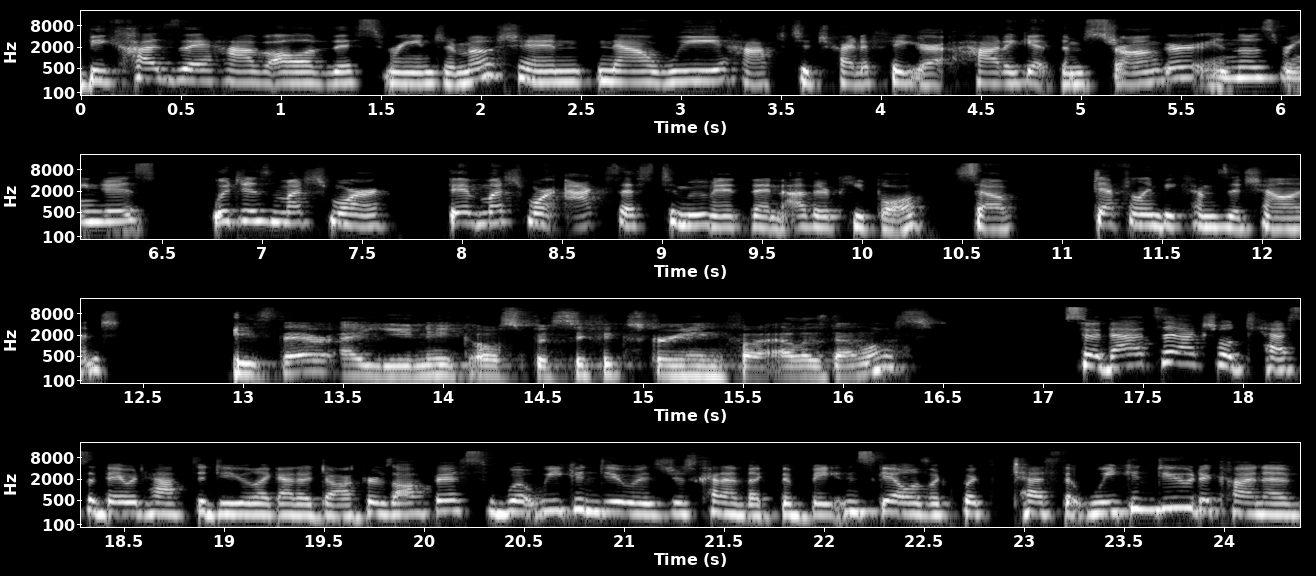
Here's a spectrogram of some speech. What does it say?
because they have all of this range of motion. Now we have to try to figure out how to get them stronger in those ranges, which is much more, they have much more access to movement than other people. So definitely becomes a challenge. Is there a unique or specific screening for Ehlers-Danlos? So that's the actual test that they would have to do like at a doctor's office. What we can do is just kind of like the Beighton scale is a quick test that we can do to kind of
